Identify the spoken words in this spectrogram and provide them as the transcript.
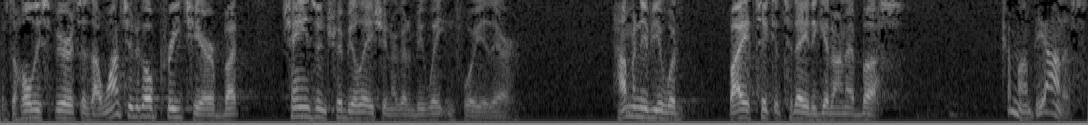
If the Holy Spirit says, I want you to go preach here, but chains and tribulation are going to be waiting for you there. How many of you would buy a ticket today to get on that bus? Come on, be honest.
